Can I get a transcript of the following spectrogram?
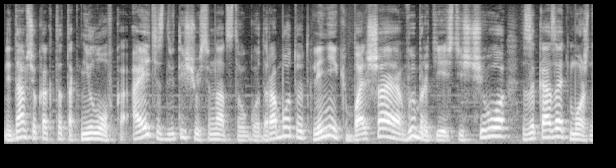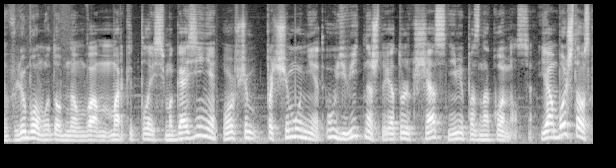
и там все как-то так неловко. А эти с 2018 года работают, линейка большая, выбрать есть из чего, заказать можно в любом удобном вам маркетплейсе магазине. В общем, почему нет? Удивительно, что я только сейчас с ними познакомился. Я вам больше того скажу,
